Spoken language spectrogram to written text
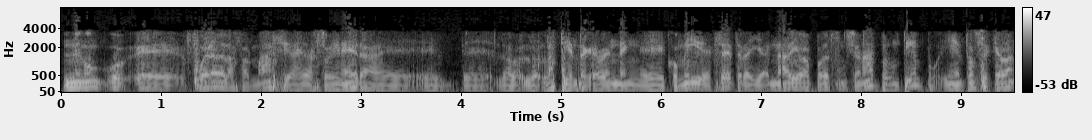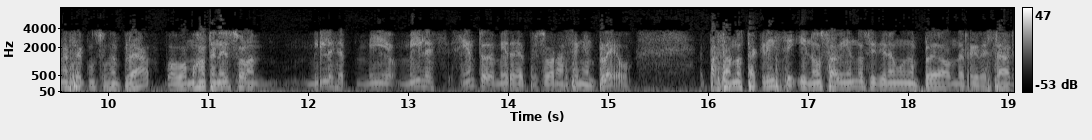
ningún eh, fuera de las farmacias, gasolineras, eh, eh las tiendas que venden eh, comida, etcétera, ya nadie va a poder funcionar por un tiempo. Y entonces qué van a hacer con sus empleados? Pues vamos a tener solo miles de miles, cientos de miles de personas sin empleo pasando esta crisis y no sabiendo si tienen un empleo a donde regresar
